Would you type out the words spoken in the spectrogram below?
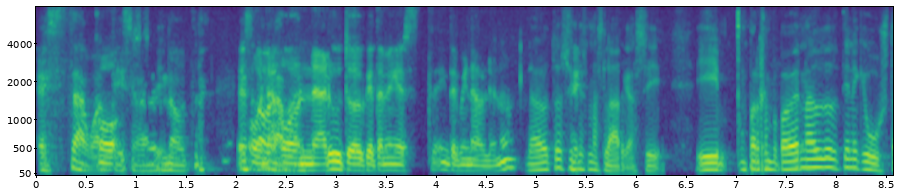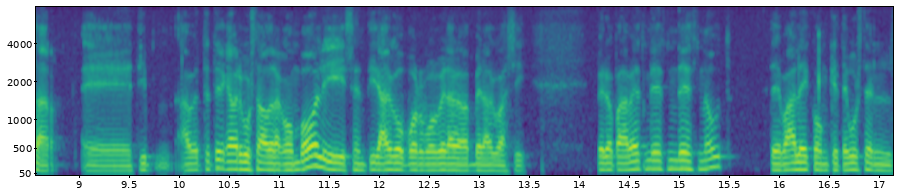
Está guapísima, sí. Note. Es O, o. Naruto, que también es interminable, ¿no? Naruto sí, Sí. que es más larga, sí. Y, por ejemplo, para ver Naruto te tiene que gustar. Eh, te tiene que haber gustado Dragon Ball y sentir algo por volver a ver algo así. Pero para ver Death, Note, te vale con que te gusten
